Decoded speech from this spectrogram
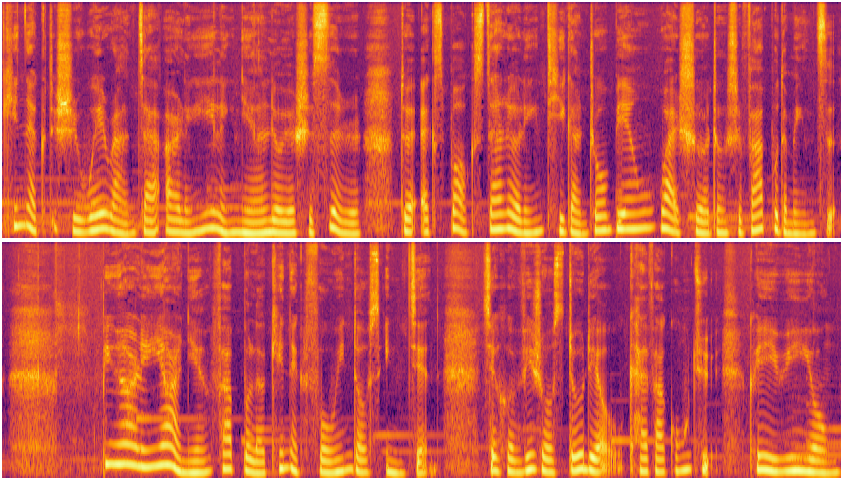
Kinect 是微软在2010年6月14日对 Xbox 360体感周边外设正式发布的名字。并于2012年发布了 Kinect for Windows 硬件，结合 Visual Studio 开发工具，可以运用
